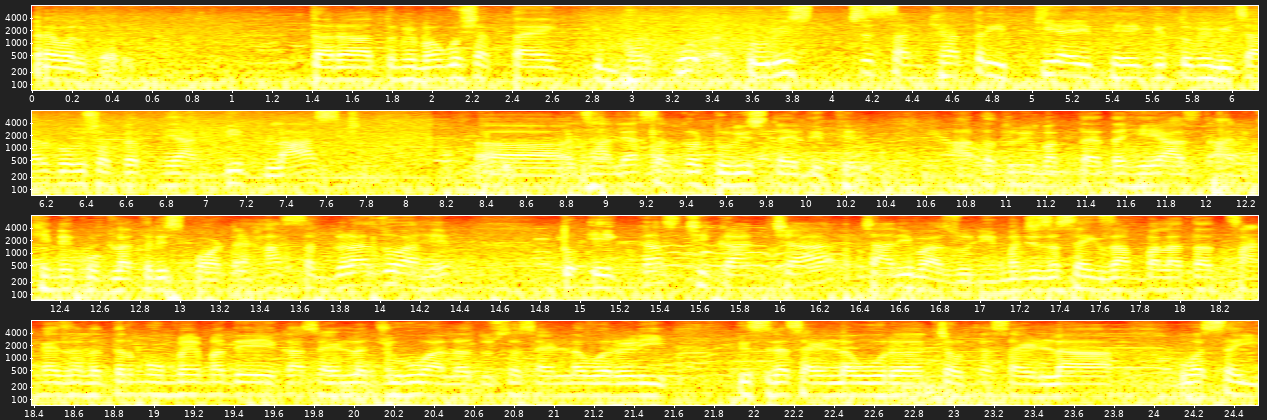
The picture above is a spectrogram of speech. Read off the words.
ट्रॅव्हल करू. तर तुम्ही बघू शकताय की भरपूर टुरिस्टची संख्या तर इतकी आहे इथे की तुम्ही विचार करू शकत नाही. अगदी ब्लास्ट झाल्यासारखं टुरिस्ट आहे तिथे. आता तुम्ही बघताय तर हे आज आणखीन एक कुठला तरी स्पॉट आहे. हा सगळा जो आहे तो एकाच ठिकाणच्या चारी बाजूनी. म्हणजे जसं एक्झाम्पल आता सांगायचं झालं तर मुंबईमध्ये एका साईडला जुहू आलं दुसऱ्या साईडला वरळी तिसऱ्या साईडला उरण चौथ्या साईडला वसई.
